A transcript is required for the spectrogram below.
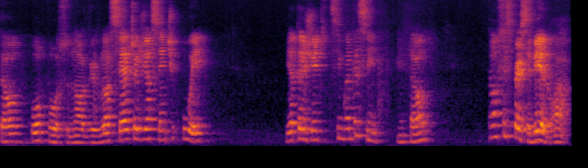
Então o oposto 9,7 adjacente o E. E a tangente de 55. Então, então vocês perceberam? Ah,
